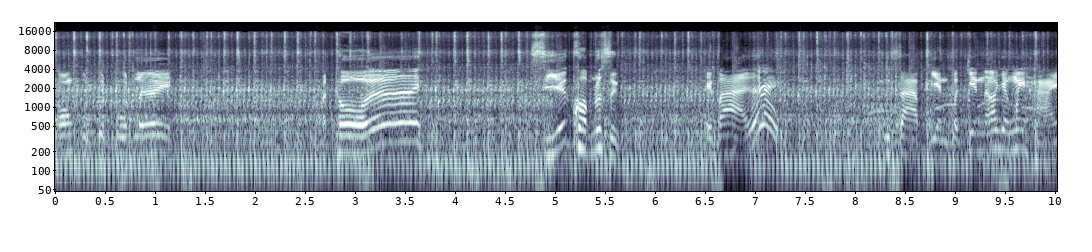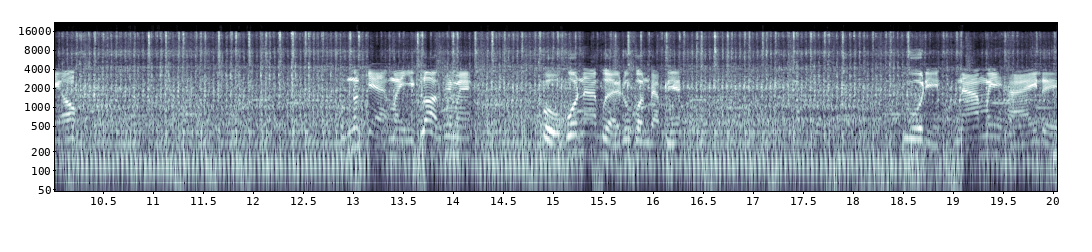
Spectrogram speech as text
ฟองปุดปุดปุดเลยปะโถเอ้ย เสียความรู้สึก ไอ้บ้าเอ้ย อุตส่าห์เปลี่ยนประเกันเอายังไม่หายเอาผมต้องแกะใหม่อีกรอบใช่ไหมโอ้โหโคตรน่าเบื่อทุกคนแบบนี้ ดูดิ น้ำไม่หายเลย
